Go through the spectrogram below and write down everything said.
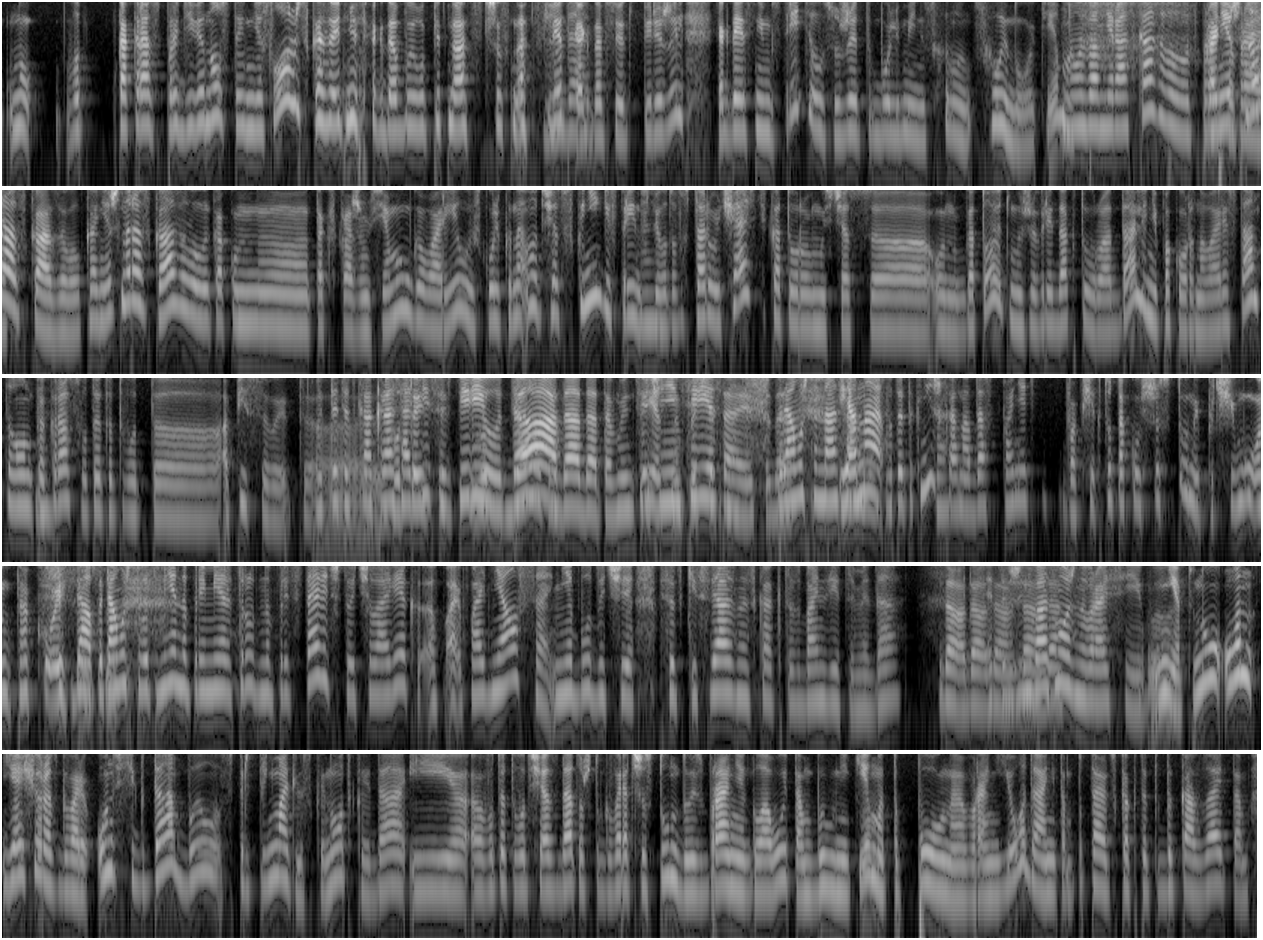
ну, вот как раз про 90-е мне сложно сказать, мне тогда было 15-16 ну лет, ну, да. когда все это пережили. Когда я с ним встретилась, уже это более-менее схлынула, схлынула тема. Но он вам не рассказывал вот про Конечно, про рассказывал, конечно, рассказывал, и как он, э, так скажем, всем им говорил, и сколько... На... Вот сейчас в книге, в принципе, mm-hmm. вот во второй части, которую мы сейчас, э, он готовит, мы уже в редактуру отдали, «Непокорного арестанта», он как mm-hmm. раз вот этот вот э, описывает... Вот этот как раз вот описывает эти, период, вот, да? Да, да, да, там интересно, Очень интересно почитаете. Да. Потому что на самом... И она, вот эта книжка, да. она даст понять вообще, кто такой Шестун и почему он такой, собственно. Да, потому что вот мне, например, трудно представить, что человек э, поднялся, не будучи все таки связан как-то с бандитами, да? Да, да, Это да. же да, невозможно да. в России было. Нет, ну он, я еще раз говорю, он всегда был с предпринимательской ноткой, да, и э, вот это вот сейчас, да, то, что говорят Шестун до избрания главой там был никем, это полное вранье, да, они там пытаются как-то это доказать, там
